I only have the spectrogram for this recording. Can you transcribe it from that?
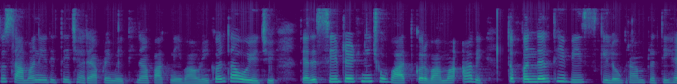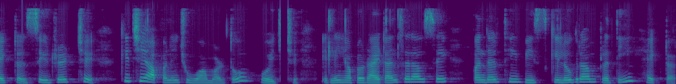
તો સામાન્ય રીતે જ્યારે આપણે મેથીના પાકની વાવણી કરતા હોઈએ છીએ ત્યારે સીડ રેટની જો વાત કરવામાં આવે તો પંદરથી વીસ કિલોગ્રામ પ્રતિ હેક્ટર સીડ રેટ છે કે જે આપણને જોવા મળતો હોય છે. એટલે અહીં આપણો રાઈટ આન્સર આવશે પંદરથી વીસ કિલોગ્રામ પ્રતિ હેક્ટર.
